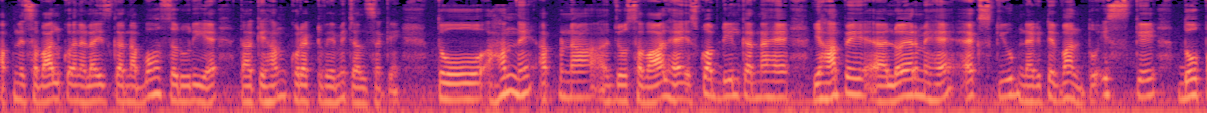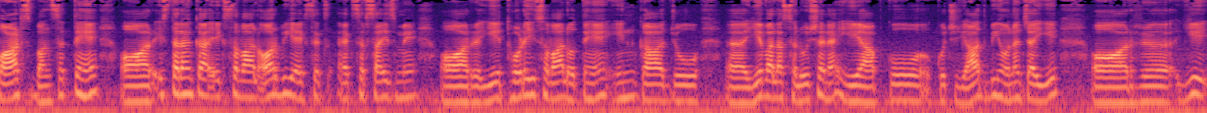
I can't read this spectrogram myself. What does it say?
अपने सवाल को एनालाइज करना बहुत ज़रूरी है ताकि हम करेक्ट वे में चल सकें। तो हमने अपना जो सवाल है, इसको अब डील करना है। यहाँ पे लोअर में है एक्स क्यूब नेगेटिव वन तो इसके दो पार्ट्स बन सकते हैं और इस तरह का एक सवाल और भी है एक्सरसाइज में और ये थोड़े ही सवाल होते हैं। इनका जो ये वाला सोल्यूशन है, ये आपको कुछ याद भी होना चाहिए और ये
